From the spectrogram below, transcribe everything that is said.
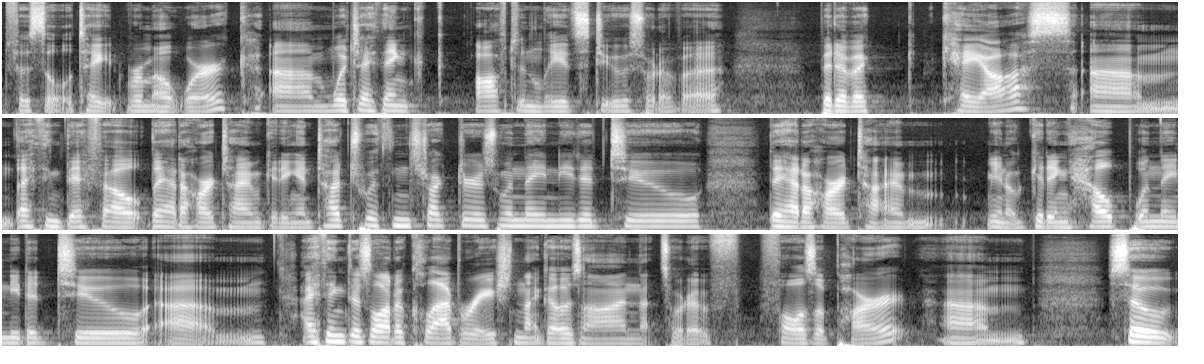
facilitate remote work, um, which I think often leads to sort of a bit of a chaos. Um, I think they felt they had a hard time getting in touch with instructors when they needed to. They had a hard time, you know, getting help when they needed to. Um, I think there's a lot of collaboration that goes on that sort of falls apart. Um, so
